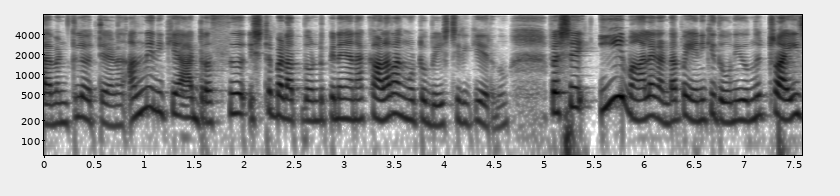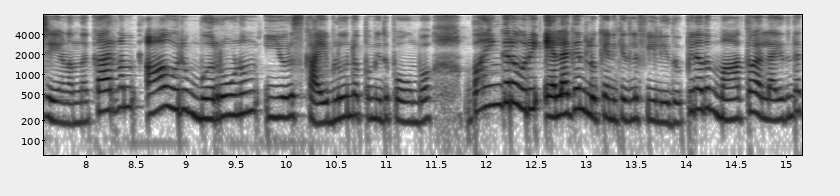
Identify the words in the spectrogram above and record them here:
ലെവൻത്തിൽ ഒറ്റയാണ്. അന്ന് എനിക്ക് ആ ഡ്രസ്സ് ഇഷ്ടപ്പെടാത്തതുകൊണ്ട് പിന്നെ ഞാൻ ആ കളർ അങ്ങോട്ട് ഉപേക്ഷിച്ചിരിക്കുകയായിരുന്നു. പക്ഷേ ഈ മാല കണ്ടപ്പോൾ എനിക്ക് തോന്നി ഇതൊന്ന് ട്രൈ ചെയ്യണമെന്ന്. കാരണം ആ ഒരു മെറൂണും ഈ ഒരു സ്കൈ ബ്ലൂവിന്റെ ഒപ്പം ഇത് പോകുമ്പോൾ ഭയങ്കര ഒരു എലഗൻ ലുക്ക് എനിക്കിതിൽ ഫീൽ ചെയ്തു. പിന്നെ അത് മാത്രമല്ല ഇതിന്റെ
